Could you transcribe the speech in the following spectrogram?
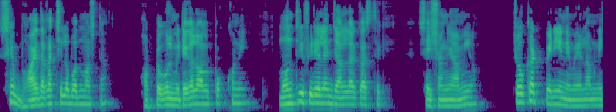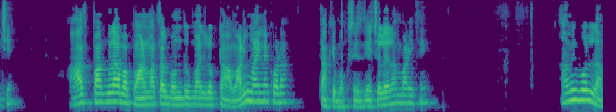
সে ভয় দেখাচ্ছিল বদমাসটা হট্টগোল মিটে গেল অল্পক্ষণেই। মন্ত্রী ফিরে এলেন জানলার কাছ থেকে। সেই সঙ্গে আমিও চৌকাট পেরিয়ে নেমে এলাম নিচে। আধ পাগলা বা পাঁড় মাতাল বন্দুকবাজ লোকটা আমারই মাইনে করা। তাকে বকশিস দিয়ে চলে এলাম বাড়িতে। আমি বললাম,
